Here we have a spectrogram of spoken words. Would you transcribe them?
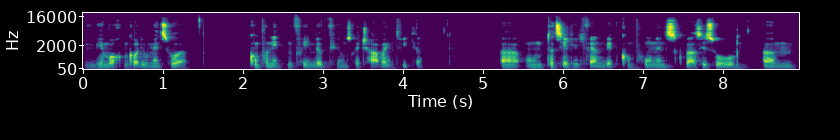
wir machen gerade im Moment so ein Komponenten-Framework für unsere Java-Entwickler. Äh, und tatsächlich werden Web Components quasi so ähm,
